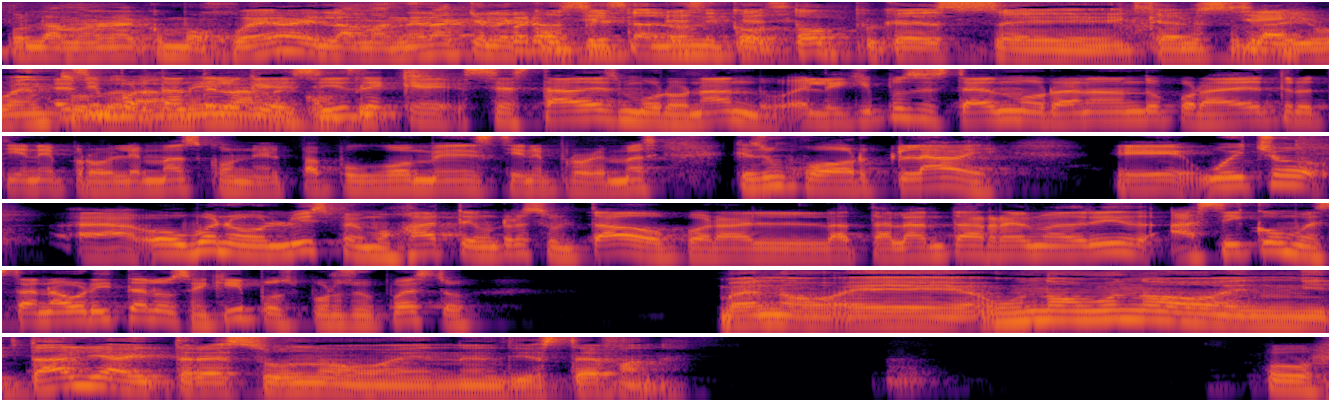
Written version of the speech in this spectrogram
por la manera como juega y la manera que le compite al único top, que es, eh, la Juventus. Es importante lo que decís de que se está desmoronando, el equipo se está desmoronando por adentro, tiene problemas con el Papu Gómez, tiene problemas, que es un jugador clave. Eh, Huicho, ah, o bueno, Luis Femojate, un resultado para el Atalanta Real Madrid, así como están ahorita los equipos, por supuesto. Bueno, 1-1 eh, en Italia y 3-1 en el Di Stefano. Uf,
